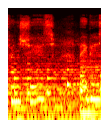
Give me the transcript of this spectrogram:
different sheets. baby.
